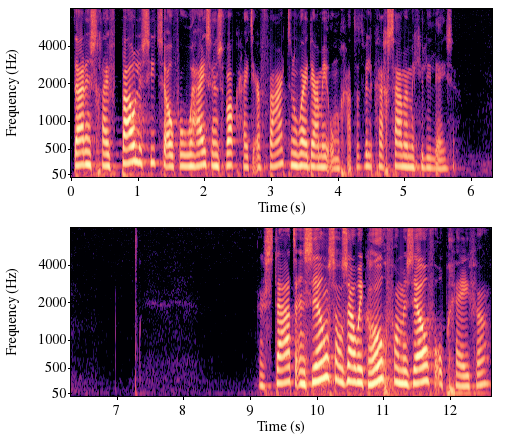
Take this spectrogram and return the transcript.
Daarin schrijft Paulus iets over hoe hij zijn zwakheid ervaart en hoe hij daarmee omgaat. Dat wil ik graag samen met jullie lezen. Er staat, en zelfs al zou ik hoog van mezelf opgeven,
